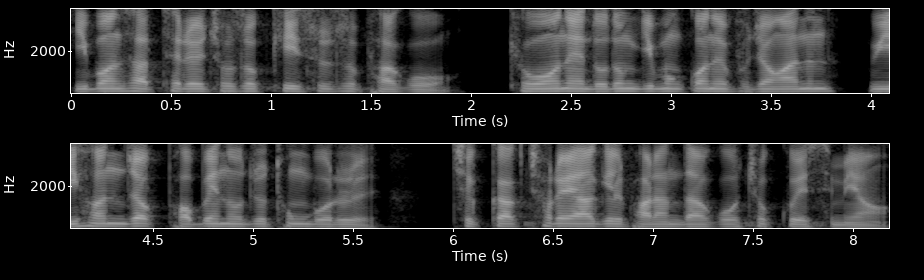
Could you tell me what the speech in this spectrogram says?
이번 사태를 조속히 수습하고 교원의 노동기본권을 부정하는 위헌적 법의 노조 통보를 즉각 철회하길 바란다고 촉구했으며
